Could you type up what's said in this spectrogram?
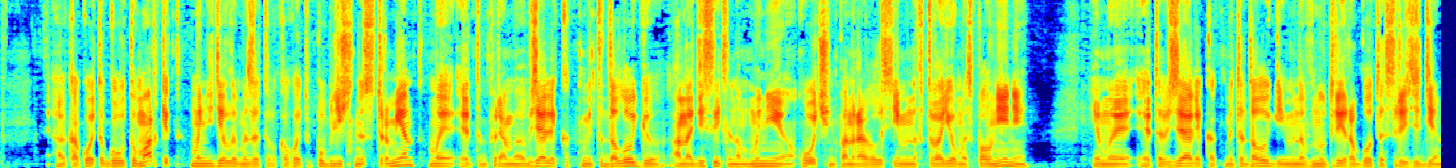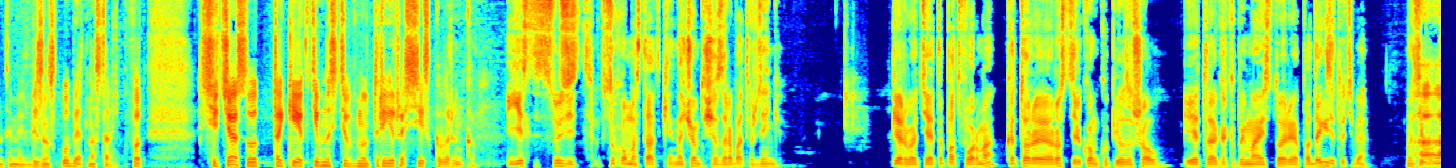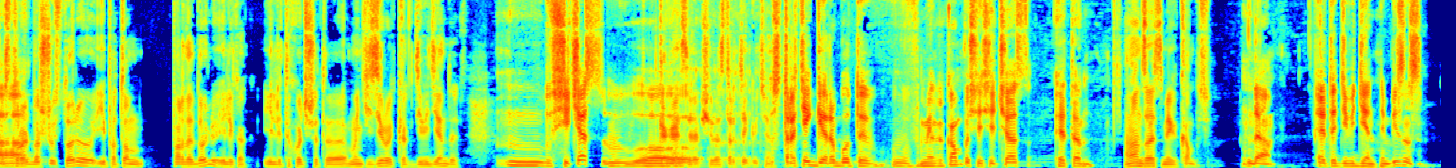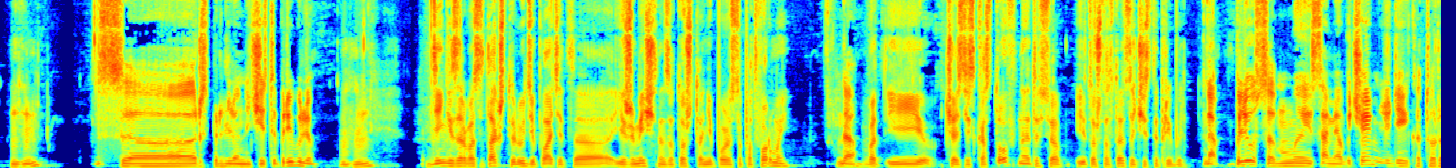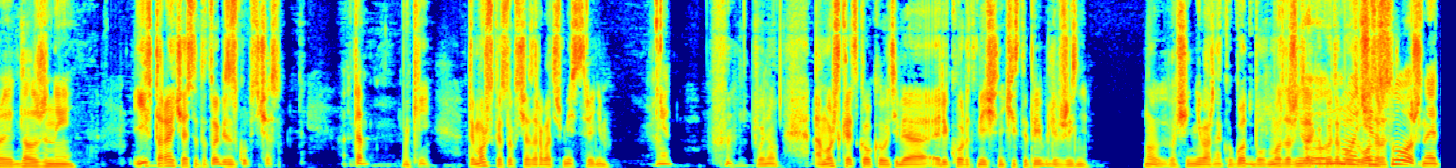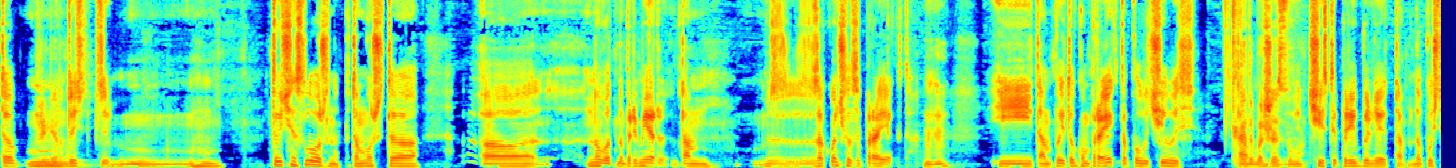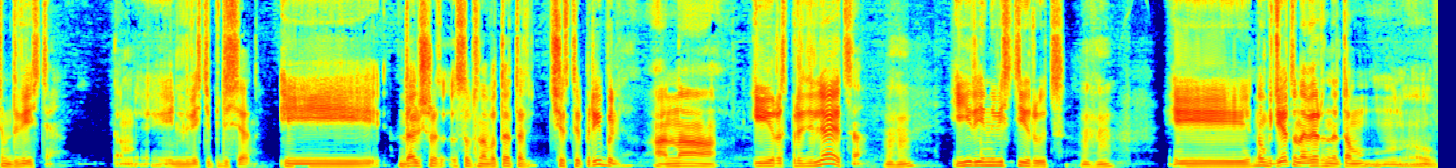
какой-то go-to-market, мы не делаем из этого какой-то публичный инструмент, мы это прямо взяли как методологию, она действительно мне очень понравилась именно в твоем исполнении, и мы это взяли как методологию именно внутри работы с резидентами в бизнес-клубе от наставников. Вот сейчас вот такие активности внутри российского рынка. Если сузить в сухом остатке, на чем ты сейчас зарабатываешь деньги? Первое, у тебя это платформа, которую Ростелеком купил, зашел. И это, как я понимаю, история под экзит у тебя? Ну, типа, а... построить большую историю и потом продать долю или как? Или ты хочешь это монетизировать как дивиденды? Сейчас... Какая цель вообще, да, стратегия у тебя? Стратегия работы в мегакампусе сейчас это... Она называется мегакампус. Да, это дивидендный бизнес угу. с э, распределенной чистой прибылью. Угу. Деньги зарабатываются так, что люди платят э, ежемесячно за то, что они пользуются платформой. Да. Вот и часть из костов на это все, и то, что остается, чистая прибыль. Да. Плюс мы сами обучаем людей, которые должны и вторая часть – это твой бизнес-клуб сейчас. Да. Окей. Ты можешь сказать, сколько сейчас зарабатываешь в месяц в среднем? Нет. Понял. А можешь сказать, сколько у тебя рекорд месячной чистой прибыли в жизни? Ну, вообще, неважно, какой год был. Может, даже не знаю, какой это ну, был очень возраст. Очень сложно. Это, Примерно. То есть, это очень сложно, потому что, а, ну вот, например, там закончился проект, угу. и там по итогам проекта получилось... Какая-то большая сумма. Чистой прибыли, там, допустим, 200 там, или 250. И дальше, собственно, вот эта чистая прибыль, она и распределяется, угу. и реинвестируется. Угу. И, ну, где-то, наверное, там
